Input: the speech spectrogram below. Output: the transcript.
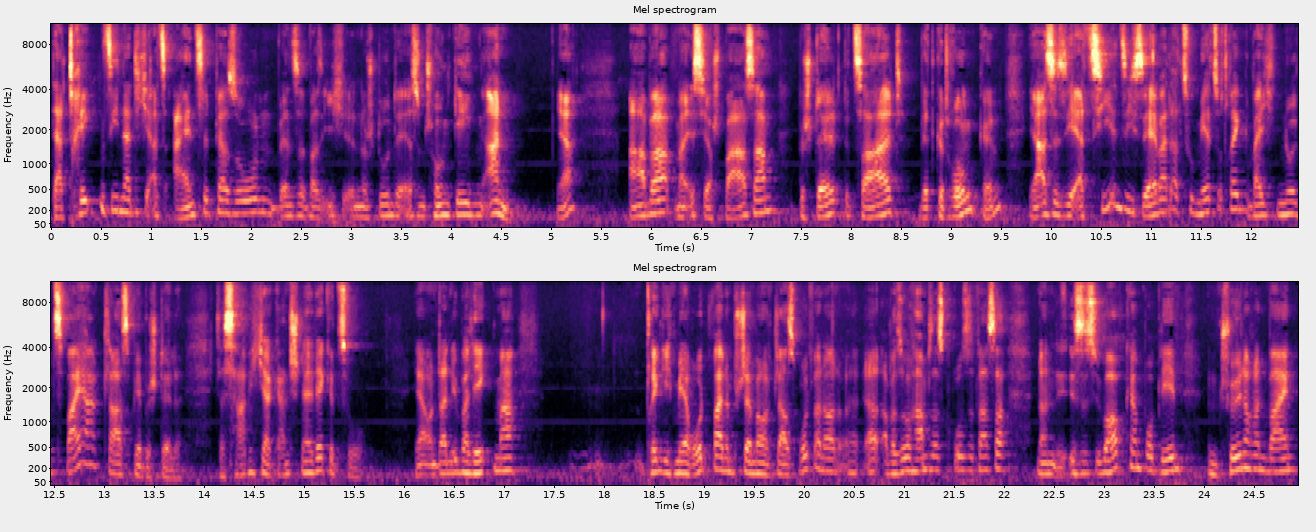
da trinken sie natürlich als Einzelperson, wenn sie, was ich, eine Stunde essen, schon gegen an. Ja, aber man ist ja sparsam, bestellt, bezahlt, wird getrunken. Ja, also sie erziehen sich selber dazu, mehr zu trinken, weil ich ein 02er Glas mir bestelle. Das habe ich ja ganz schnell weggezogen. Ja, und dann überlegt man, trinke ich mehr Rotwein und bestelle mir noch ein Glas Rotwein. Aber so haben sie das große Wasser. Und dann ist es überhaupt kein Problem. Einen schöneren Wein,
